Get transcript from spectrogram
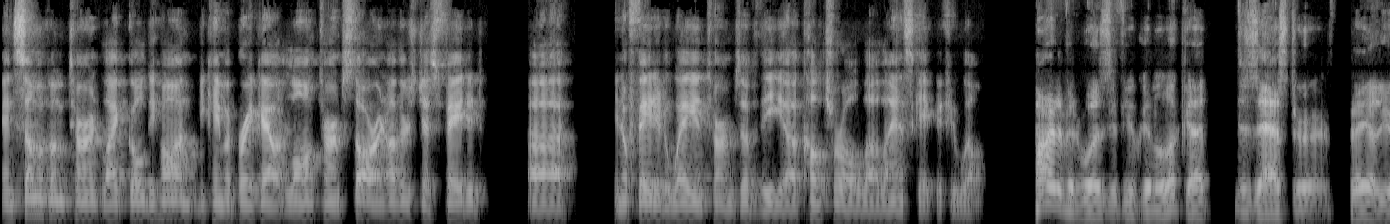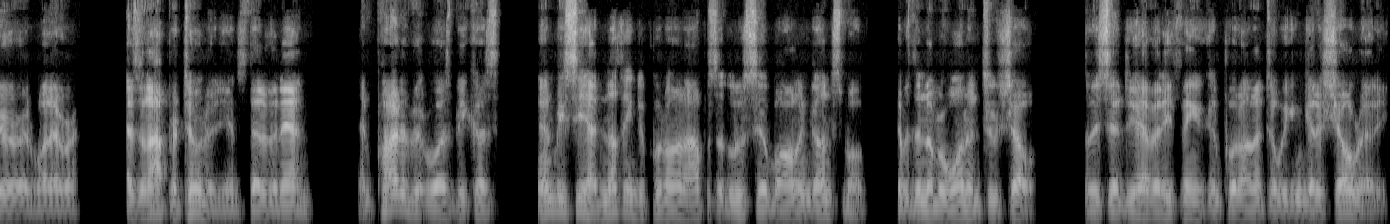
and some of them turned like Goldie Hawn became a breakout long-term star, and others just faded, you know, faded away in terms of the uh, cultural uh, landscape, if you will. Part of it was if you can look at disaster, failure, and whatever as an opportunity instead of an end, and part of it was because NBC had nothing to put on opposite Lucille Ball and Gunsmoke. It was the number one and two show. So they said, Do you have anything you can put on until we can get a show ready?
